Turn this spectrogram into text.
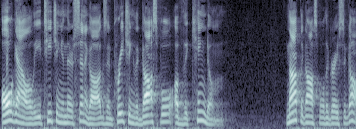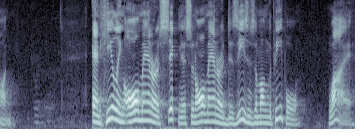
all Galilee, teaching in their synagogues and preaching the gospel of the kingdom, not the gospel of the grace of God, and healing all manner of sickness and all manner of diseases among the people. Why?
